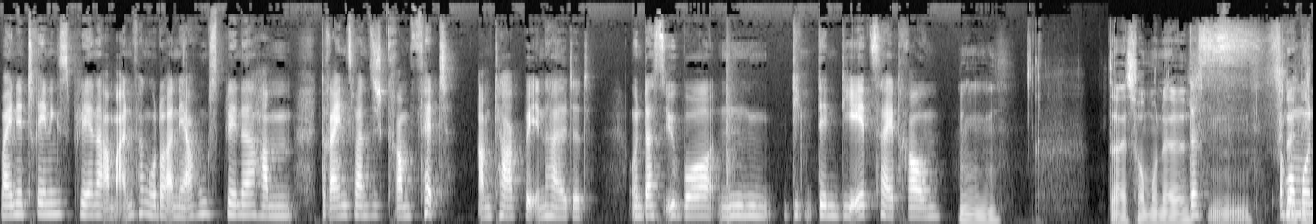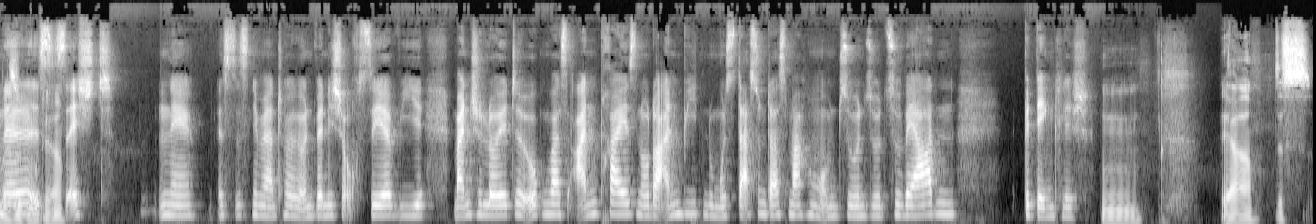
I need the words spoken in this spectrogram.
Meine Trainingspläne am Anfang oder Ernährungspläne haben 23 Gramm Fett am Tag beinhaltet. Und das über den Diätzeitraum. Mhm. Da ist hormonell. Das hormonell so gut, ist ja. es echt nee, ist es nicht mehr toll. Und wenn ich auch sehe, wie manche Leute irgendwas anpreisen oder anbieten, du musst das und das machen, um so und so zu werden, bedenklich. Hm. Ja, das,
